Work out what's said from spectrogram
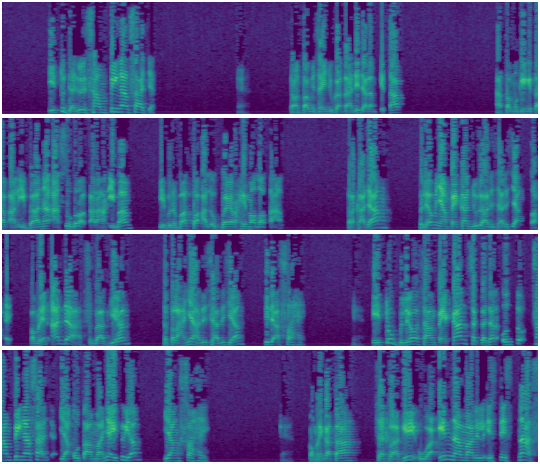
Itu dalil sampingan saja. Ya. Contoh misalnya juga tadi dalam kitab atau mungkin kitab Al-Ibana As-Sughra karangan Imam Ibnu Battah Al-Ubay rahimahullah taala. Terkadang beliau menyampaikan dulu hadis-hadis yang sahih. Kemudian ada sebagian setelahnya hadis-hadis yang tidak sahih. Itu beliau sampaikan sekedar untuk sampingan saja. Yang utamanya itu yang yang sahih. Ya. Kemudian kata Syekh lagi wa inna malil istisnas.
